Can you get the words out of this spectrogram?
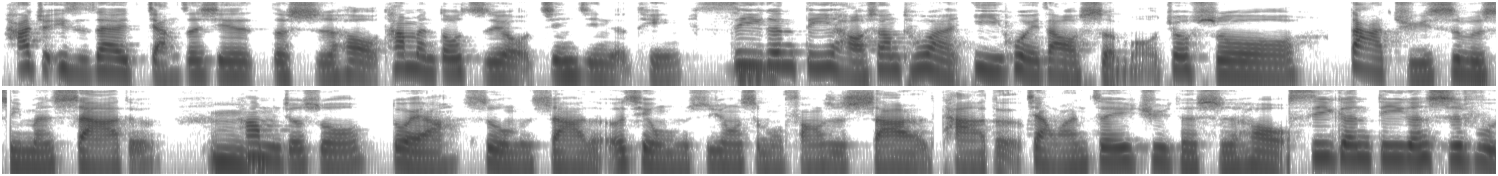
他就一直在讲这些的时候，他们都只有静静的听。C 跟 D 好像突然意会到什么，就说大局是不是你们杀的？嗯他们就说：“对啊，是我们杀的，而且我们是用什么方式杀了他的。”讲完这一句的时候，C 跟 D 跟师傅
